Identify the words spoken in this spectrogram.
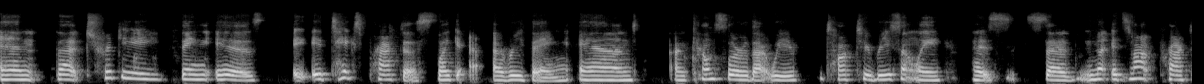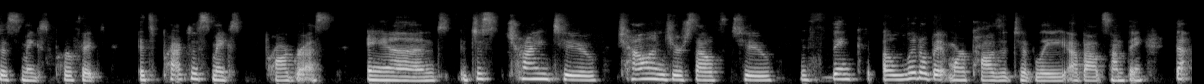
And that tricky thing is it, it takes practice like everything. And a counselor that we've talked to recently has said it's not practice makes perfect, it's practice makes progress. And just trying to challenge yourself to think a little bit more positively about something. The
